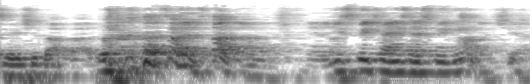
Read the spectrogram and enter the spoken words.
pronunciation that bad? Um, yeah, you speak Chinese, I speak English. Yeah.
